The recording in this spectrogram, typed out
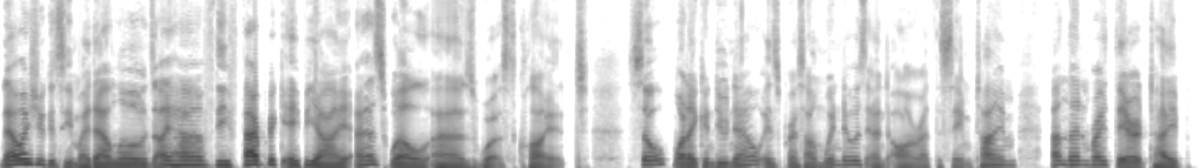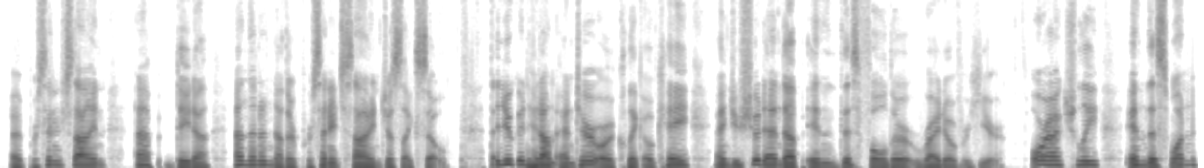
Now as you can see my downloads, I have the Fabric API as well as Wurst Client. So what I can do now is press on Windows and R at the same time, and then right there type a percentage sign, app data, and then another percentage sign just like so. Then you can hit on enter or click OK, and you should end up in this folder right over here. Or actually, in this one,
